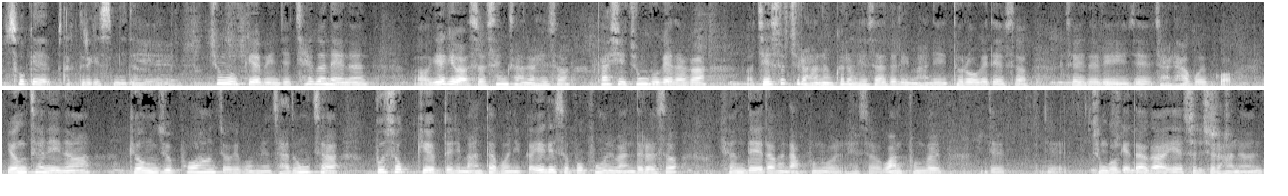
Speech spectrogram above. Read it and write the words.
소개 부탁드리겠습니다. 예. 중국 기업이 이제 최근에는 어, 여기 와서 생산을 해서 다시 중국에다가 어, 재수출을 하는 그런 회사들이 많이 들어오게 돼서 저희들이 이제 잘 하고 있고 영천이나 경주 포항 쪽에 보면 자동차 부속 기업들이 많다 보니까 여기서 부품을 만들어서 현대에다가 납품을 해서 완품을 이제, 이제 중국에다가 예, 수출하는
